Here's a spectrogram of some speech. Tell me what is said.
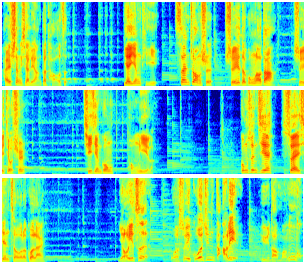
还剩下两个桃子。晏婴提议：“三壮士谁的功劳大，谁就吃。”齐景公同意了。公孙接率先走了过来。有一次，我随国军打猎，遇到猛虎，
